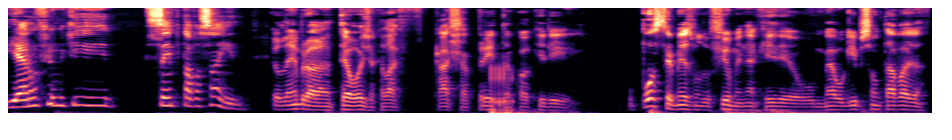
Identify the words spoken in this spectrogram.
E era um filme que sempre estava saindo. Eu lembro até hoje aquela caixa preta com aquele. O pôster mesmo do filme, né? Que o Mel Gibson tava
